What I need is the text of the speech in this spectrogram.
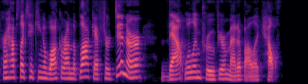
perhaps like taking a walk around the block after dinner, that will improve your metabolic health.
